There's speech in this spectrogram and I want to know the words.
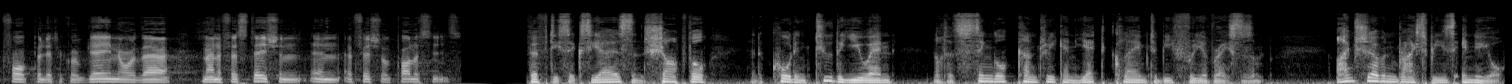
for political gain or their manifestation in official policies. 56 years since Sharpeville, and according to the UN, not a single country can yet claim to be free of racism. I'm Sherwin Bryce in New York.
